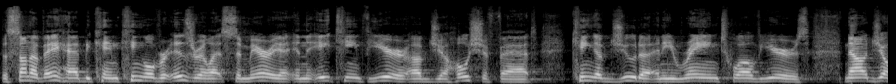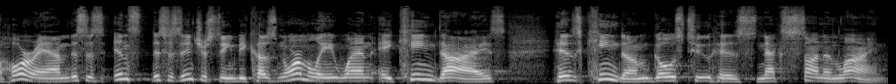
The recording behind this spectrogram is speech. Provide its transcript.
the son of Ahab, became king over Israel at Samaria in the 18th year of Jehoshaphat, king of Judah, and he reigned 12 years. Now, Jehoram, this is, in, this is interesting because normally when a king dies, his kingdom goes to his next son in line.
